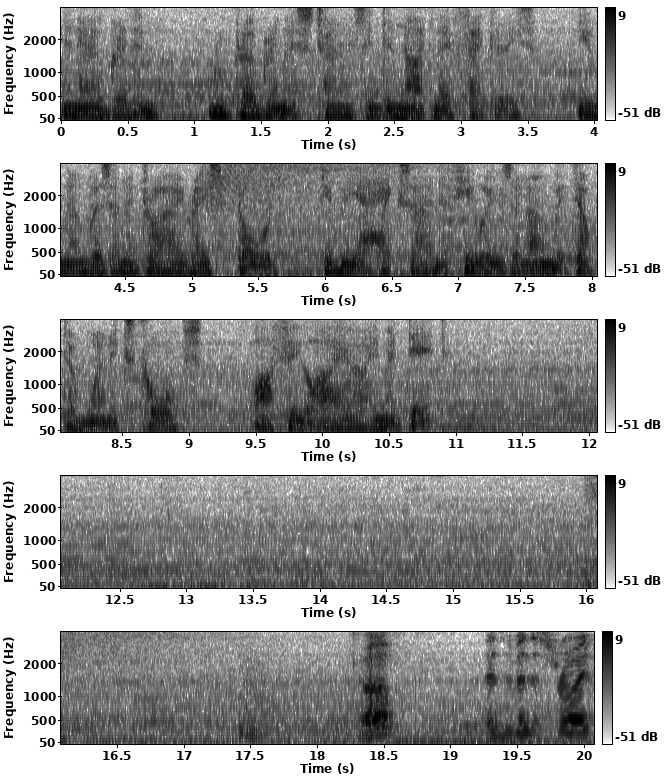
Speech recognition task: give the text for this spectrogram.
an algorithm. Reprogrammers turn us into nightmare factories. Few numbers on a dry erase board. Give me a hexa and a few years along with Dr. Wernicke's corpse. I feel I owe him a debt. Oh, this has been destroyed.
